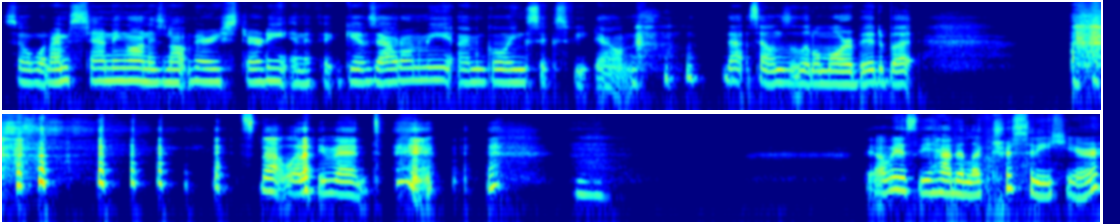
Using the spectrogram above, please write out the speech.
So what I'm standing on is not very sturdy and if it gives out on me, I'm going six feet down. that sounds a little morbid, but it's not what I meant. they obviously had electricity here.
